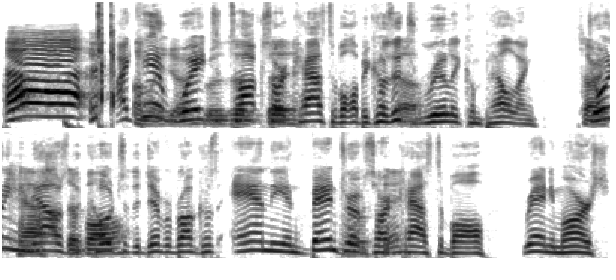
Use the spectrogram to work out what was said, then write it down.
I Oh can't God, wait to talk that? Sarcastaball because it's Oh. really compelling. Joining me now is the coach of the Denver Broncos and the inventor of Okay. Sarcastaball, Randy Marsh.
